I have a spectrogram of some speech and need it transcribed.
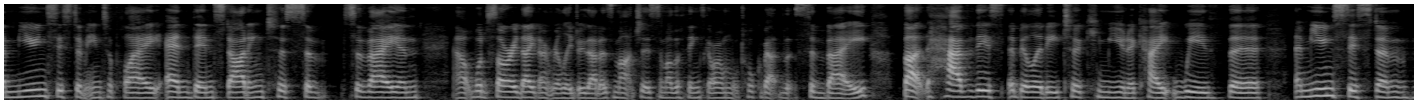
immune system interplay and then starting to survey and uh, well, sorry, they don't really do that as much. There's some other things going on we'll talk about that survey, but have this ability to communicate with the immune system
